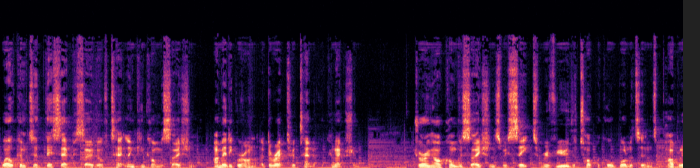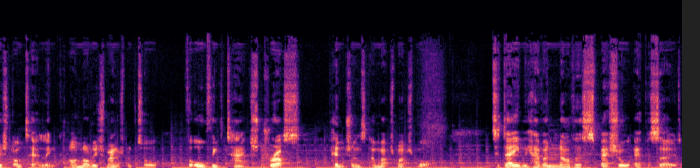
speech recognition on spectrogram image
Welcome to this episode of TechLink in Conversation. I'm Eddie Grant, a director at Technical Connection. During our conversations, we seek to review the topical bulletins published on TechLink, our knowledge management tool, for all things tax, trusts, pensions, and much, much more. Today, we have another special episode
